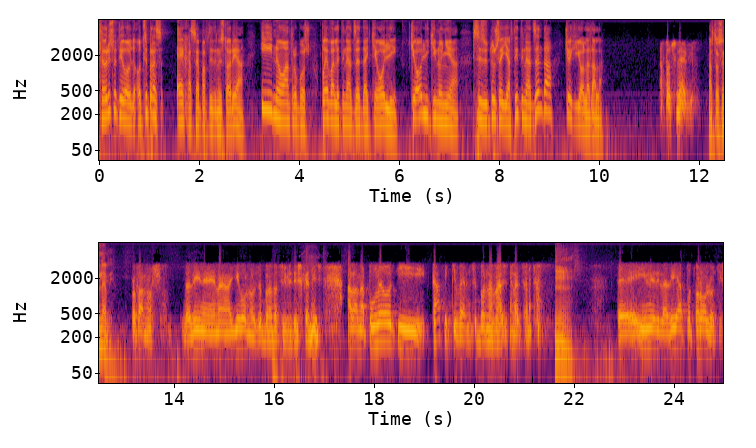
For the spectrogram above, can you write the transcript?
θεωρείς ότι ο, ο Τσίπρας έχασε από αυτή την ιστορία; Ή είναι ο άνθρωπος που έβαλε την ατζέντα και όλη, και όλη η κοινωνία συζητούσε για αυτή την ατζέντα και όχι για όλα τα άλλα; Αυτό συνέβη. Αυτό συνέβη. Προφανώς. Δηλαδή είναι ένα γεγονός δεν μπορεί να το αφισβητήσει κανείς. Αλλά να πούμε ότι κάθε κυβέρνηση μπορεί να βάζει την ατζέντα. Mm. Ε, είναι δηλαδή από το ρόλο της.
